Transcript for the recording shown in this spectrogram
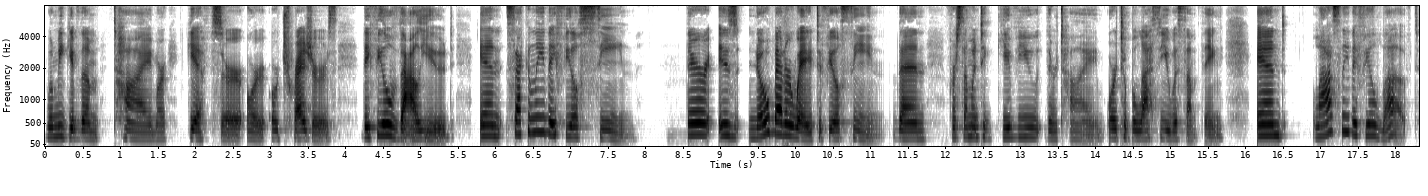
when we give them time or gifts or, or, or treasures, they feel valued. And secondly, they feel seen. There is no better way to feel seen than for someone to give you their time or to bless you with something. And lastly, they feel loved.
